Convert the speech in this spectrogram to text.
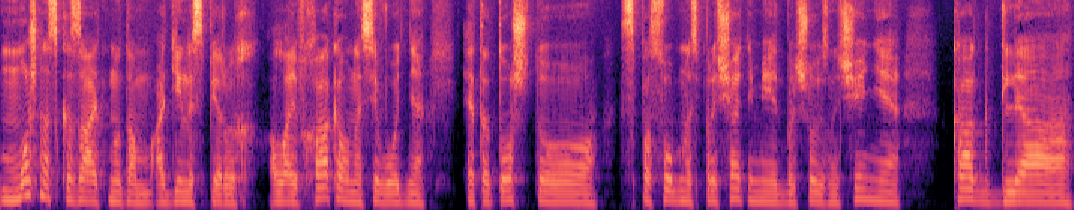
Можно сказать, ну там один из первых лайфхаков на сегодня – это то, что способность прощать имеет большое значение как для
